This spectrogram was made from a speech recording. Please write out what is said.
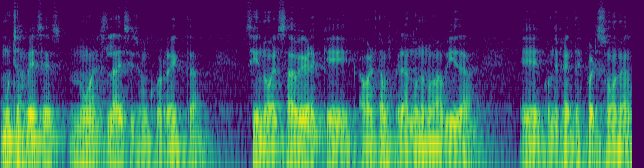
muchas veces no es la decisión correcta, sino el saber que ahora estamos creando una nueva vida eh, con diferentes personas.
